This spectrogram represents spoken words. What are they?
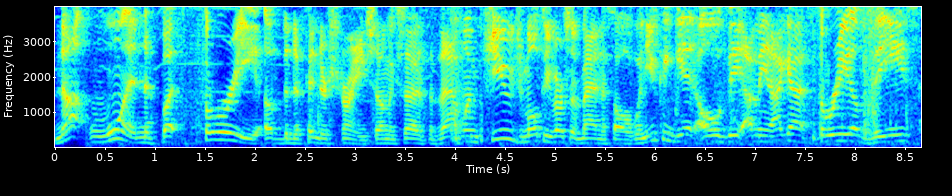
not one, but three of the Defender Strange, so I'm excited for that one. Huge Multiverse of Madness all. When you can get all the, I mean, I got three of these,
